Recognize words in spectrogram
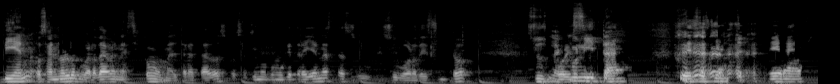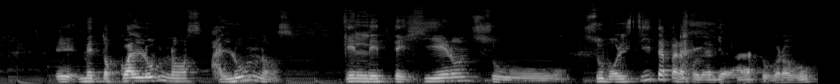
bien, o sea, no los guardaban así como maltratados, o sea, sino como que traían hasta su, su bordecito, sus bolsitas. Eh, me tocó alumnos, alumnos que le tejieron su, su bolsita para poder llevar a su Grogu.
